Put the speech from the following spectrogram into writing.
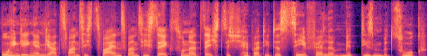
wohingegen im Jahr 2022 660 Hepatitis C-Fälle mit diesem Bezug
